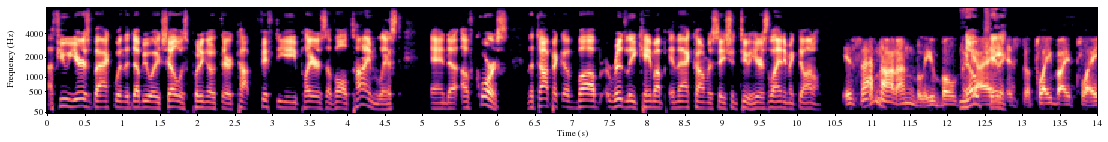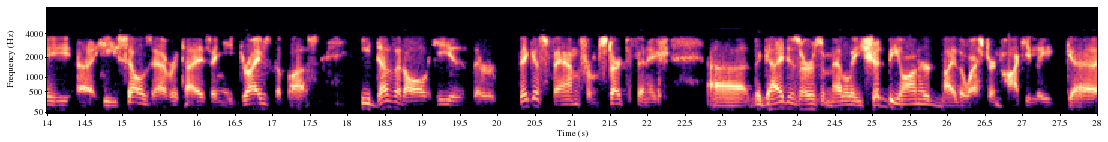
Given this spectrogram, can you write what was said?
a few years back when the WHL was putting out their top 50 players of all time list. And uh, of course, the topic of Bob Ridley came up in that conversation too. Here's Lanny McDonald. Is that not unbelievable? The No guy kidding. is the play-by-play. Uh, he sells advertising. He drives the bus. He does it all. He is their biggest fan from start to finish. Uh, the guy deserves a medal. He should be honored by the Western Hockey League, uh,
